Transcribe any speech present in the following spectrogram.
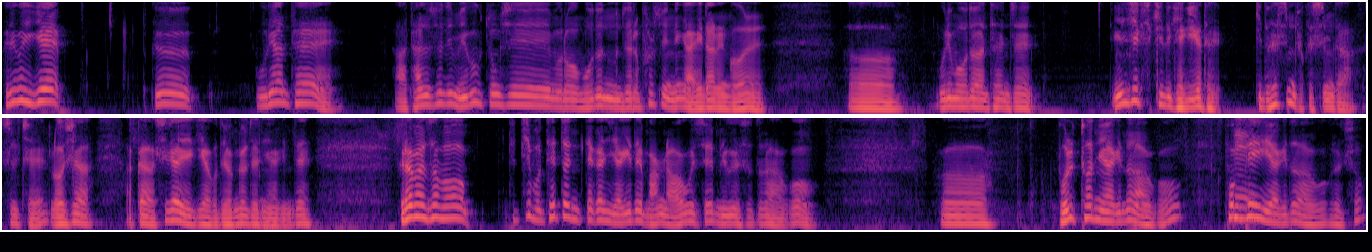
그리고 이게, 그, 우리한테, 아, 단순히 미국 중심으로 모든 문제를 풀 수 있는 게 아니라는 걸, 어, 우리 모두한테 이제 인식시키는 계기가 됐기 있기도 했으면 좋겠습니다. 실제 러시아 아까 시리아 얘기하고도 연결된 이야기인데 그러면서 뭐 듣지 못했던 때까지 이야기들이 막 나오고 있어요. 미국에서도 나오고 어 볼턴 이야기도 나오고 폼페이 네. 이야기도 나오고 그렇죠.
